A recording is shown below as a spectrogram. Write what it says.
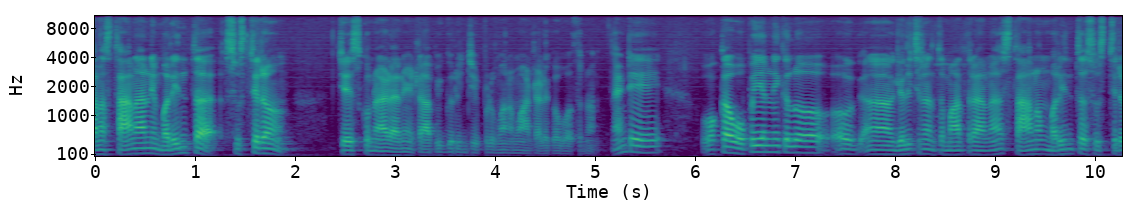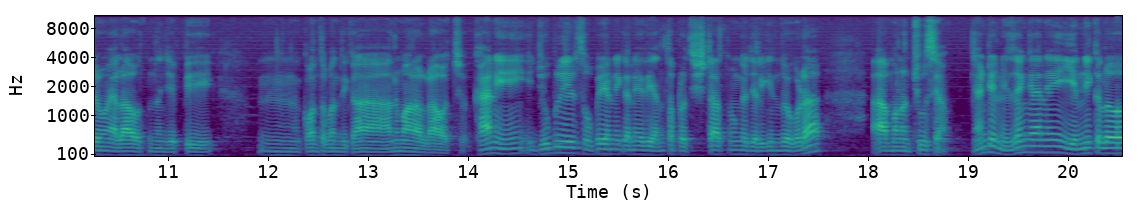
తన స్థానాన్ని మరింత సుస్థిరం చేసుకున్నాడు అనే టాపిక్ గురించి ఇప్పుడు మనం మాట్లాడుకోబోతున్నాం. అంటే ఒక ఉప ఎన్నికలో గెలిచినంత మాత్రాన స్థానం మరింత సుస్థిరం ఎలా అవుతుందని చెప్పి కొంతమందికి అనుమానాలు రావచ్చు. కానీ ఈ జూబ్లీ హిల్స్ ఉప ఎన్నిక అనేది ఎంత ప్రతిష్టాత్మకంగా జరిగిందో కూడా మనం చూసాం. అంటే నిజంగానే ఈ ఎన్నికలో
